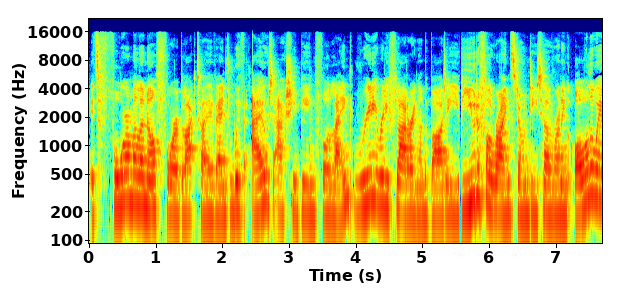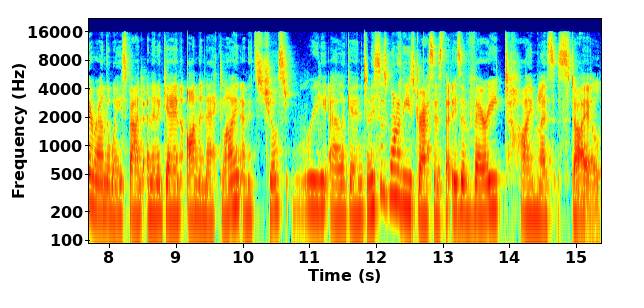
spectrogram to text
It's formal enough for a black tie event without actually being full length. Really, really flattering on the body. Beautiful rhinestone detail running all the way around the waistband and then again on the neckline and it's just really elegant. And this is one of these dresses that is a very timeless style.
